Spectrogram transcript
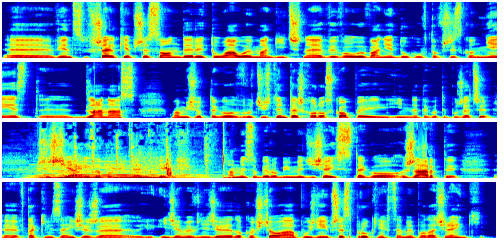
e, więc wszelkie przesądy, rytuały magiczne, wywoływanie duchów, to wszystko nie jest y, dla nas. Mamy się od tego odwrócić, tym też horoskopy i inne tego typu rzeczy. Chrześcijanie za to ginęli kiedyś. a my sobie robimy dzisiaj z tego żarty, e, w takim sensie, że idziemy w niedzielę do kościoła, a później przez próg nie chcemy podać ręki.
